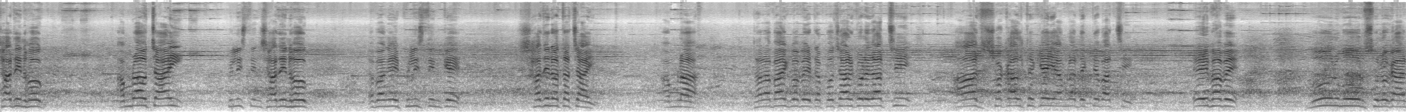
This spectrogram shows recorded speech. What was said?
স্বাধীন হোক। আমরাও চাই ফিলিস্তিন স্বাধীন হোক এবং এই ফিলিস্তিনকে স্বাধীনতা চাই। আমরা ধারাবাহিকভাবে এটা প্রচার করে যাচ্ছি। আজ সকাল থেকেই আমরা দেখতে পাচ্ছি। এইভাবে মুর মুর স্লোগান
